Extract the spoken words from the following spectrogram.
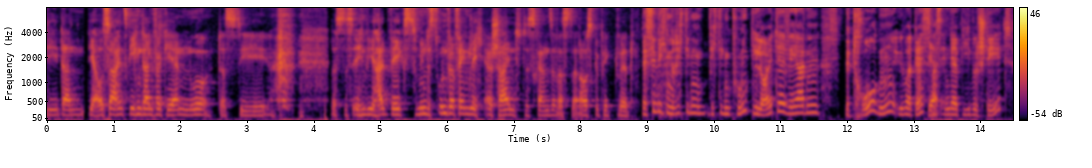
die dann die Aussage ins Gegenteil verkehren, nur dass die dass das irgendwie halbwegs zumindest unverfänglich erscheint, das Ganze, was da rausgepickt wird. Das finde ich einen richtigen, wichtigen Punkt. Die Leute werden betrogen über das, ja. was in der Bibel steht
